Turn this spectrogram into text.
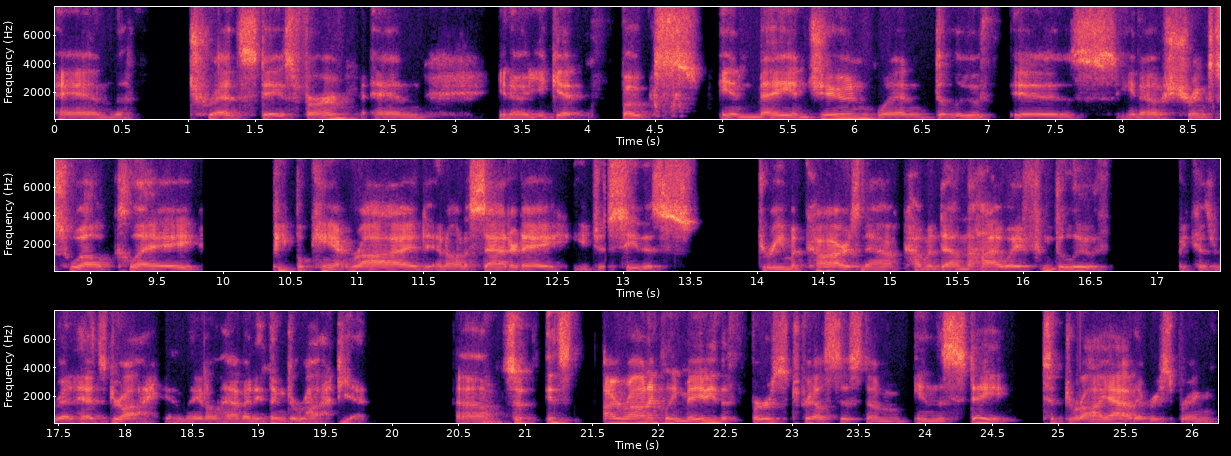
and the tread stays firm. And you know, you get folks in May and June when Duluth is you know shrink swell clay, people can't ride, and on a Saturday you just see this dream of cars now coming down the highway from Duluth because Redhead's dry and they don't have anything to ride yet. Um, so it's ironically maybe the first trail system in the state to dry out every spring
